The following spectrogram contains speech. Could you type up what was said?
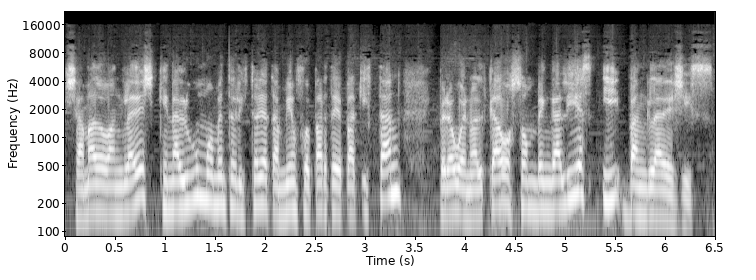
llamado Bangladesh, que en algún momento de la historia también fue parte de Pakistán, pero bueno, al cabo son bengalíes y bangladeshis.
